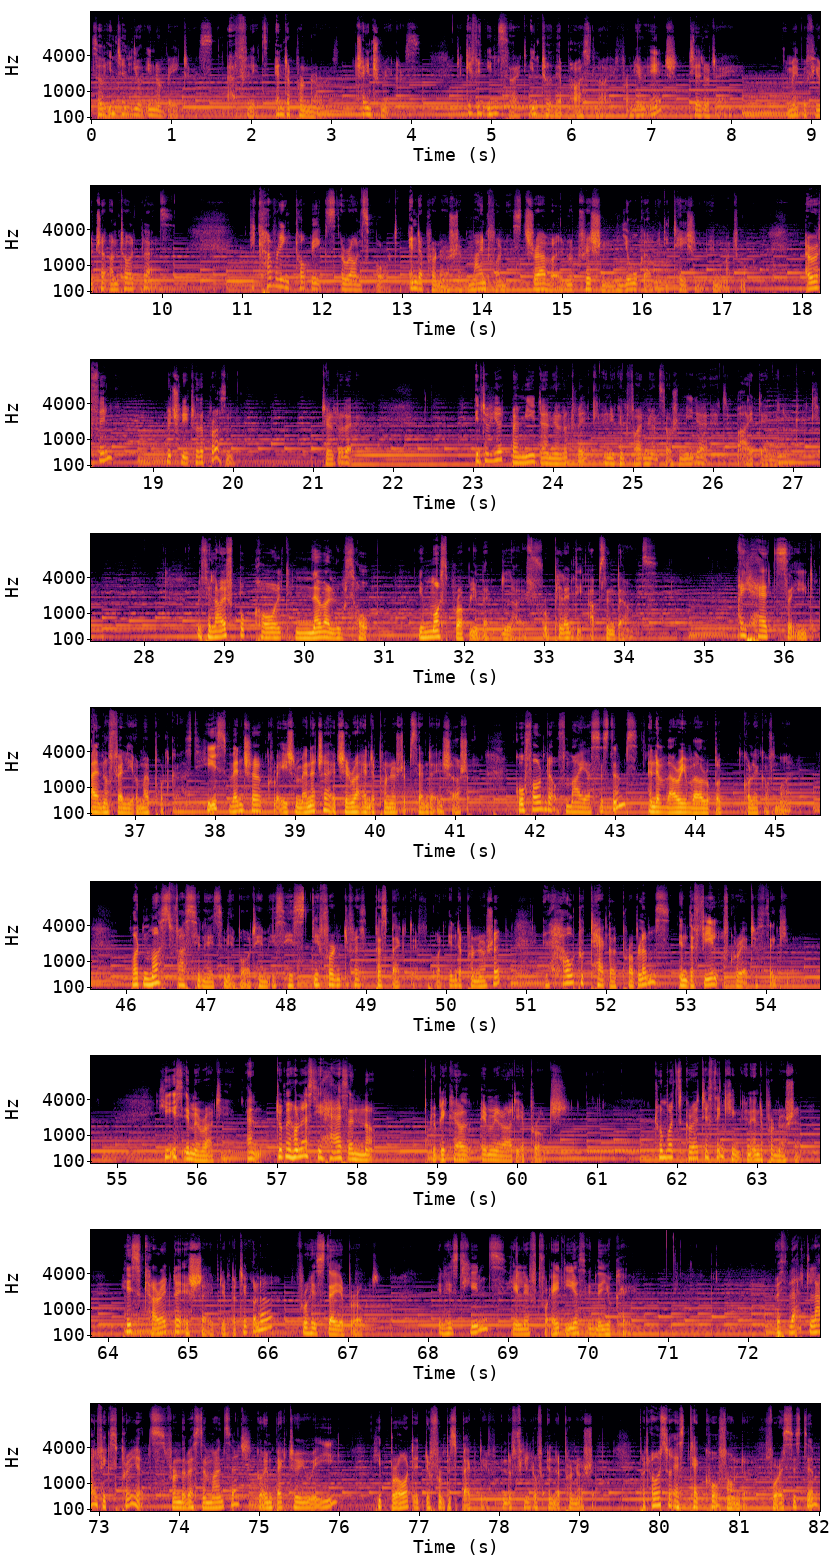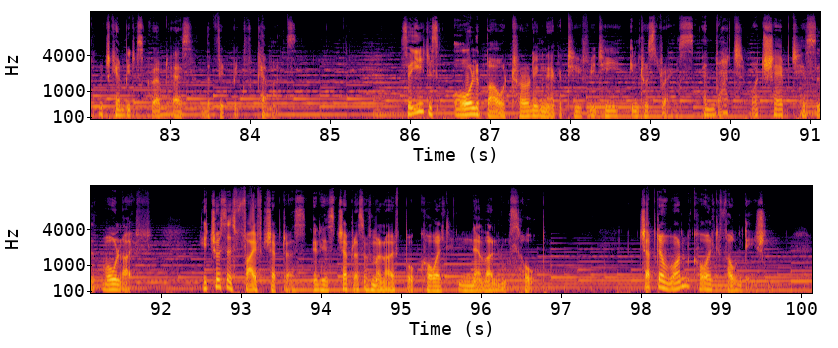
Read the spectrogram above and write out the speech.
So interview innovators, athletes, entrepreneurs, change makers to give an insight into their past life from young age till today, and maybe future untold plans. We're covering topics around sport, entrepreneurship, mindfulness, travel, nutrition, yoga, meditation, and much more. Everything which lead to the present till today. Interviewed by me, Daniel Ludwig, and you can find me on social media at by Daniel Ludwig. With a life book called Never Lose Hope, you most probably went life through plenty ups and downs. I had Saeed Al Nofeli on my podcast. He is venture creation manager at Sheraa Entrepreneurship Center in Sharjah, co-founder of Maya Systems, and a very valuable colleague of mine. What most fascinates me about him is his different perspective on entrepreneurship and how to tackle problems in the field of creative thinking. He is Emirati, and to be honest, he has a typical Emirati approach towards creative thinking and entrepreneurship. His character is shaped in particular through his stay abroad. In his teens, he lived for eight years in the UK. With that life experience from the Western mindset, going back to UAE, he brought a different perspective in the field of entrepreneurship, but also as tech co founder for a system which can be described as the Fitbit for camels. Saeed is all about turning negativity into strengths, and that's what shaped his whole life. He chooses five chapters in his Chapters of My Life book called Never Lose Hope. Chapter 1 called Foundation,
